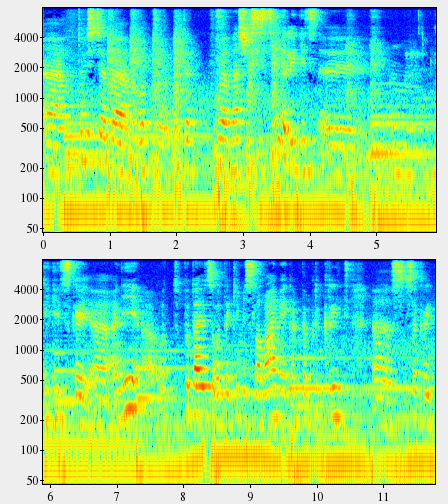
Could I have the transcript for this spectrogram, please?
Э, то есть это, вот, это в нашей системе леги, э, легитской, э, они пытаются вот такими словами как-то прикрыть, э, закрыть.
